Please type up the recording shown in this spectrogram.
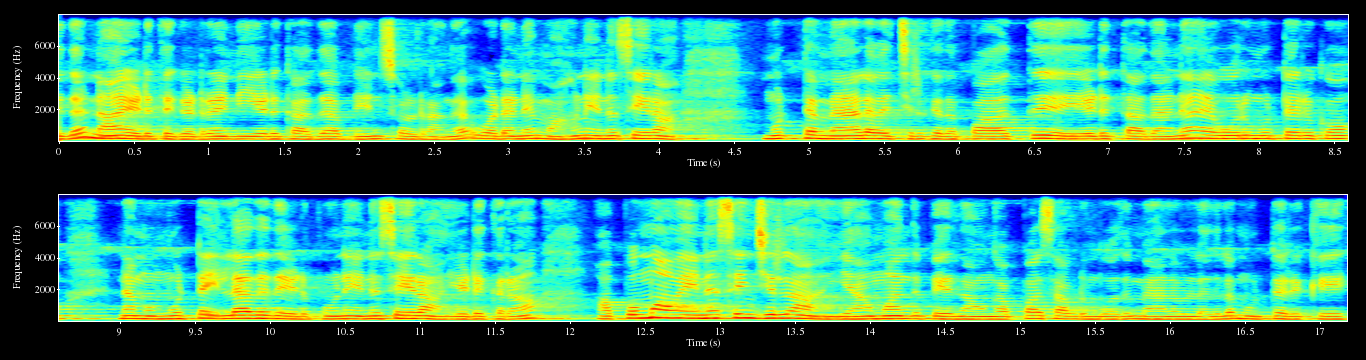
இதை நான் எடுத்துக்கிடுறேன் நீ எடுக்காத அப்படின்னு சொல்கிறாங்க உடனே மகன் என்ன செய்கிறான் முட்டை மேலே வச்சுருக்கத பார்த்து எடுத்தால் தானே ஒரு முட்டை இருக்கும். நம்ம முட்டை இல்லாததை எடுப்போன்னு என்ன செய்கிறான் எடுக்கிறான். அப்பவும் அவன் என்ன செஞ்சிடறான் ஏமாந்து போயிருந்தான். அவங்க அப்பா சாப்பிடும்போது மேலே உள்ளதில் முட்டை இருக்குது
